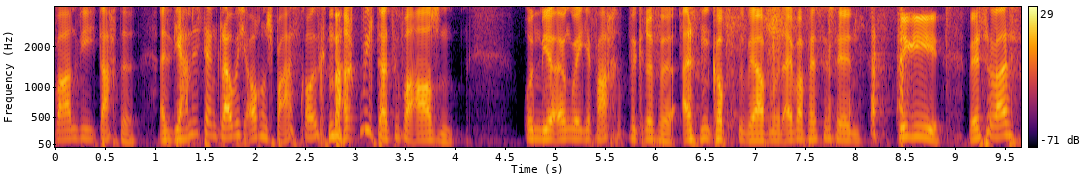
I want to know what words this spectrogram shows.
waren, wie ich dachte. Also die haben sich dann, glaube ich, auch einen Spaß draus gemacht, mich da zu verarschen. Und mir irgendwelche Fachbegriffe an den Kopf zu werfen und einfach festzustellen, Diggi, weißt du was?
